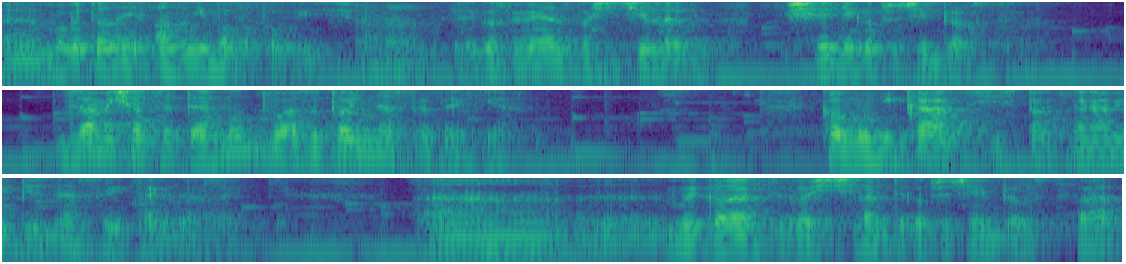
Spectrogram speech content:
E, Mogę to anonimowo powiedzieć. Rozmawiałem z właścicielem średniego przedsiębiorstwa. Dwa miesiące temu była zupełnie inna strategia komunikacji z partnerami biznesu i tak dalej. E, Mój kolega, który jest właścicielem tego przedsiębiorstwa,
